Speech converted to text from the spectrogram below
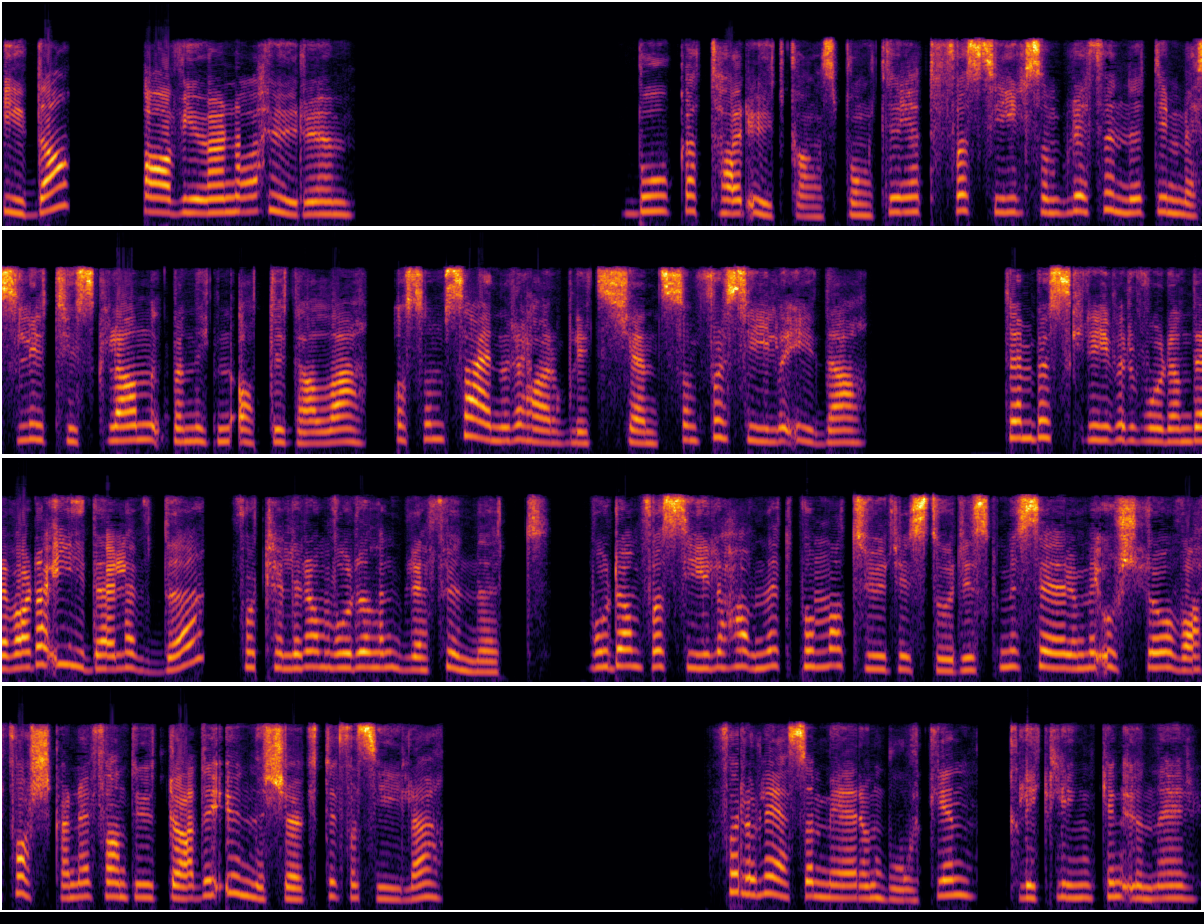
Ida. Avgjørende og Hurum. Boka tar utgangspunkt i et fossil som ble funnet i Messel i Tyskland på 1980-tallet, og som senere har blitt kjent som fossilet Ida. Den beskriver hvordan det var da Ida levde, forteller om hvordan den ble funnet, hvordan fossilet havnet på Naturhistorisk museum i Oslo og hva forskerne fant ut da de undersøkte fossilet. For å lese mer om boken, klikk linken under.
